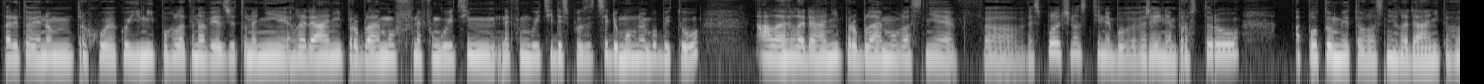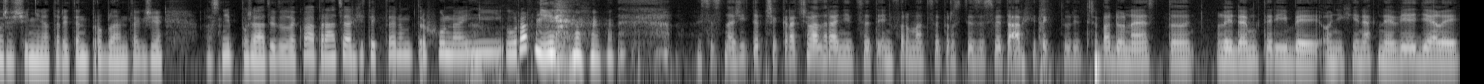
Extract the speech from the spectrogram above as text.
tady to je jenom trochu jako jiný pohled na věc, že to není hledání problémů v nefungujícím, nefungující dispozici domu nebo bytu, ale hledání problému vlastně v, ve společnosti nebo ve veřejném prostoru a potom je to vlastně hledání toho řešení na tady ten problém. Takže vlastně pořád je to taková práce architekta jenom trochu na jiný no. úrovni. Vy se snažíte překračovat hranice, ty informace prostě ze světa architektury třeba donést lidem, kteří by o nich jinak nevěděli.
